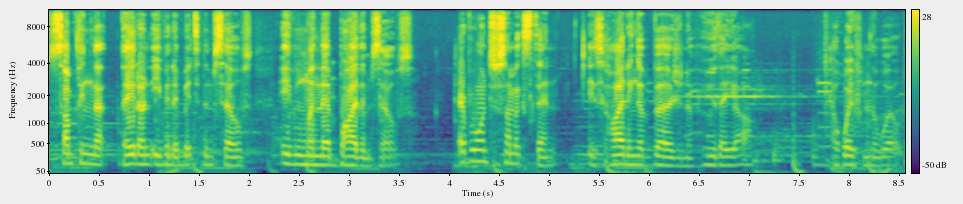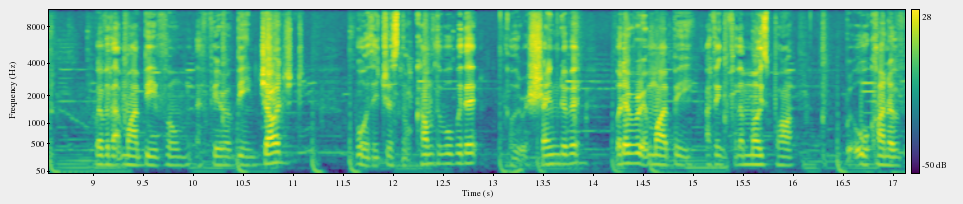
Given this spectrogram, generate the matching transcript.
something that they don't even admit to themselves, even when they're by themselves. Everyone, to some extent, is hiding a version of who they are away from the world, whether that might be from a fear of being judged, or they're just not comfortable with it, or they're ashamed of it, whatever it might be. I think for the most part, we're all kind of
